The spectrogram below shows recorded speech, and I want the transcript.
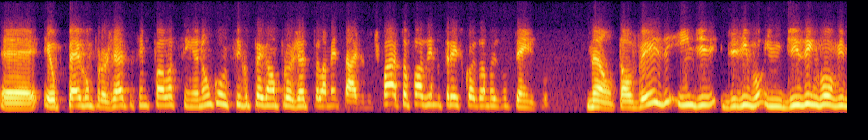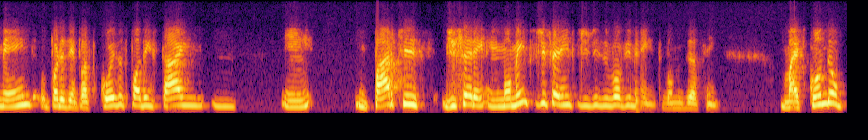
é, eu pego um projeto e sempre falo assim: eu não consigo pegar um projeto pela metade. Tipo, ah, estou fazendo três coisas ao mesmo tempo. Não, talvez em, em desenvolvimento, por exemplo, as coisas podem estar em, em, em partes diferentes, em momentos diferentes de desenvolvimento, vamos dizer assim. Mas quando eu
